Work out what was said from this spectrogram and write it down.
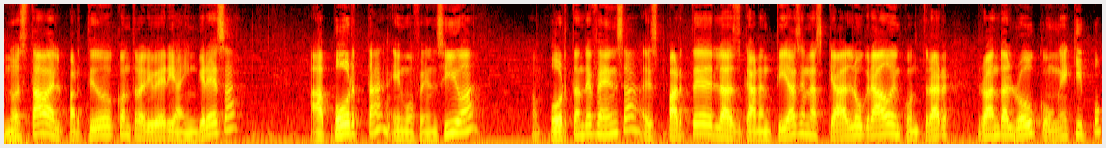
no estaba el partido contra Liberia, ingresa, aporta en ofensiva, aporta en defensa. Es parte de las garantías en las que ha logrado encontrar Randall Rowe con un equipo.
